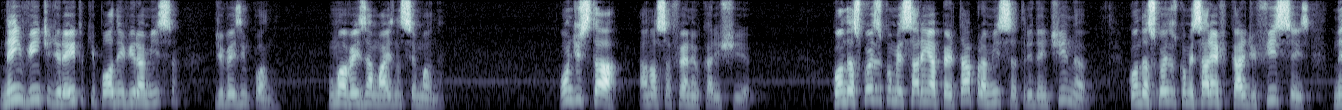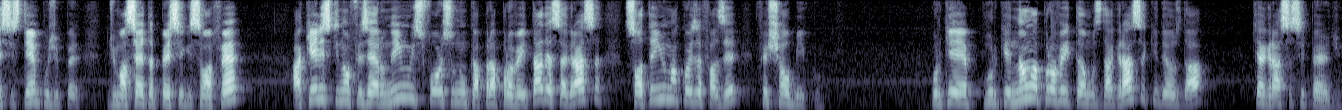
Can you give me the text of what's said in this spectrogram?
nem 20 direito que podem vir à missa de vez em quando, uma vez a mais na semana. Onde está a nossa fé na Eucaristia? Quando as coisas começarem a apertar para a missa tridentina, quando as coisas começarem a ficar difíceis nesses tempos de, de uma certa perseguição à fé, aqueles que não fizeram nenhum esforço nunca para aproveitar dessa graça, só tem uma coisa a fazer: fechar o bico. Porque é porque não aproveitamos da graça que Deus dá que a graça se perde.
